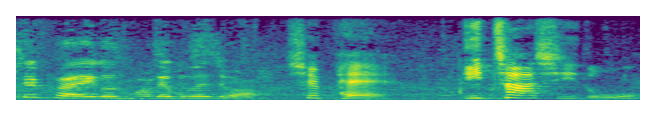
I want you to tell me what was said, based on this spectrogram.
실패. 이거 내보내지 마. 실패. 2차 시도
